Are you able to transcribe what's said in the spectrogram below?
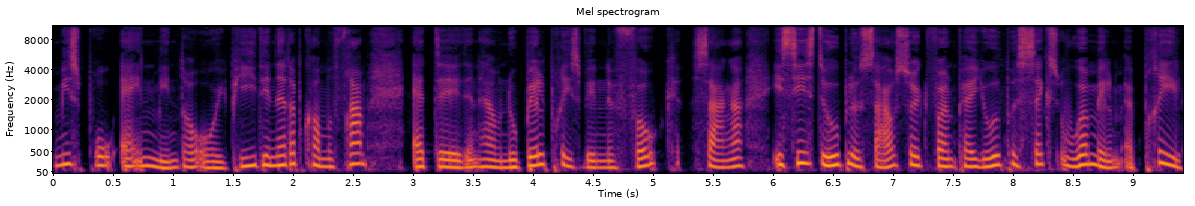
misbrug af en mindreårig pige. Det er netop kommet frem, at øh, den her Nobelprisvindende folk-sanger i sidste uge blev sagsøgt for en periode på seks uger mellem april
